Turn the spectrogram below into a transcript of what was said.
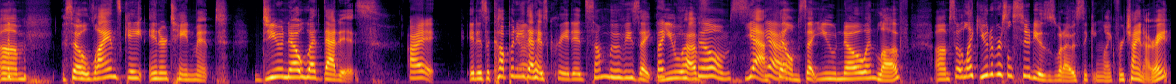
Um, so, Lionsgate Entertainment. Do you know what that is? I It is a company that has created some movies that like you have films. Yeah, films that you know and love. Um, so like Universal Studios is what I was thinking, like for China, right?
